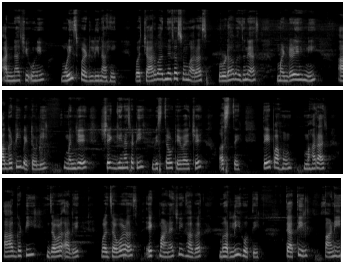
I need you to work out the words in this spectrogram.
अन्नाची उणीव मुळीच पडली नाही व चार वाजण्याच्या सुमारास हुरडा भाजण्यास मंडळींनी आगटी पेटवली. म्हणजे शेक घेण्यासाठी विस्तव ठेवायचे असते. ते पाहून महाराज आगटीजवळ आले व जवळच एक पाण्याची घागर भरली होती. त्यातील पाणी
